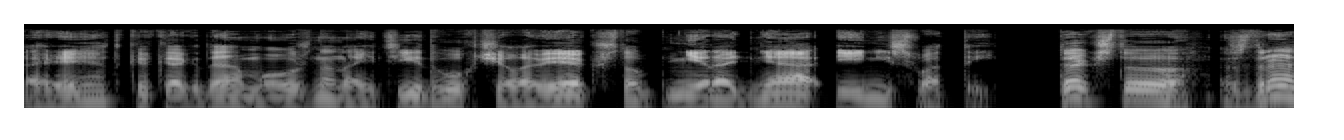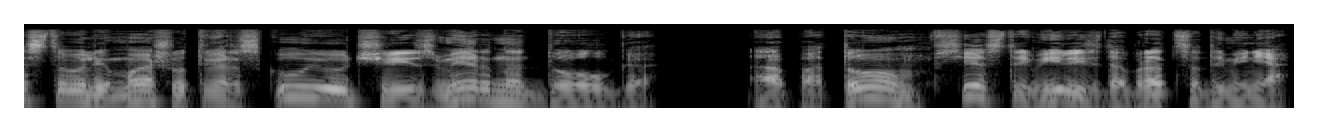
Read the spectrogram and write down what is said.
Редко когда можно найти двух человек, чтоб не родня и не сваты. Так что здравствовали Машу Тверскую чрезмерно долго, а потом все стремились добраться до меня.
